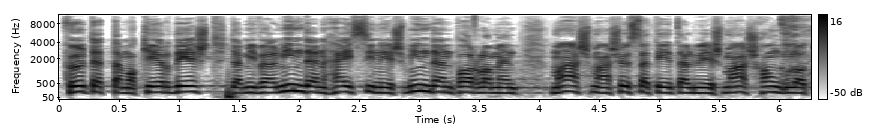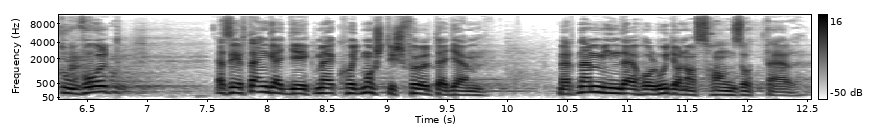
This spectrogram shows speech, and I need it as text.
Föltettem a kérdést, de mivel minden helyszín és minden parlament más-más összetételű és más hangulatú volt, ezért engedjék meg, hogy most is föltegyem, mert nem mindenhol ugyanaz hangzott el.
